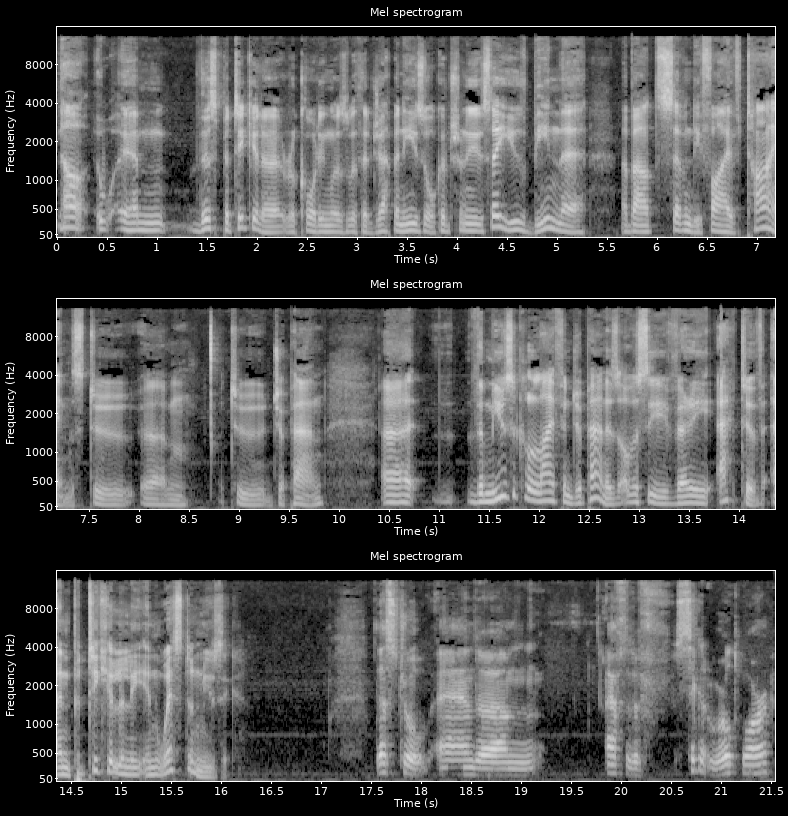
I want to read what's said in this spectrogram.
Now, um, this particular recording was with a Japanese orchestra. You say you've been there about seventy-five times to um, to Japan. Uh, the musical life in Japan is obviously very active, and particularly in Western music. That's true. And um, after the Second World War,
